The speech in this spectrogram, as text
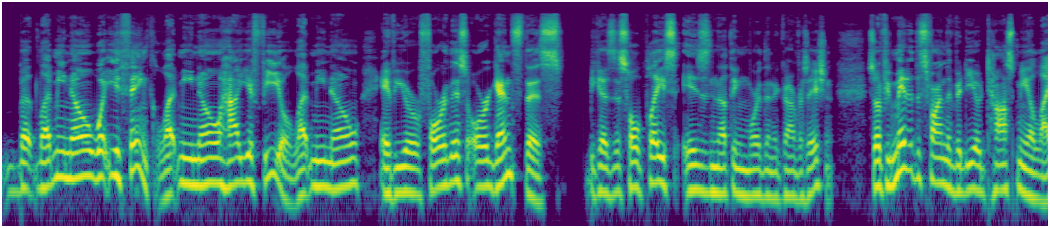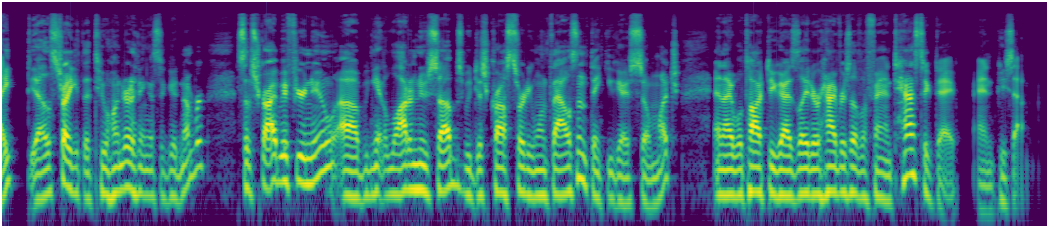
but let me know what you think. Let me know how you feel. Let me know if you're for this or against this. Because this whole place is nothing more than a conversation. So if you made it this far in the video, toss me a like. Yeah, let's try to get to 200. I think that's a good number. Subscribe if you're new. Uh, we get a lot of new subs. We just crossed 31,000. Thank you guys so much. And I will talk to you guys later. Have yourself a fantastic day and peace out.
